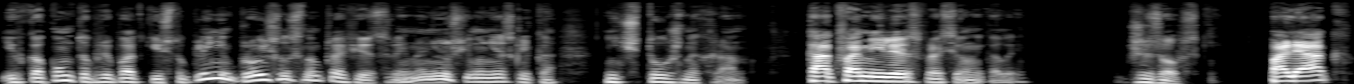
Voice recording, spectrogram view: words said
и в каком-то припадке иступления бросился на профессора и нанес ему несколько ничтожных ран. «Как фамилия?» — спросил Николай. «Бжизовский». «Поляк?»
